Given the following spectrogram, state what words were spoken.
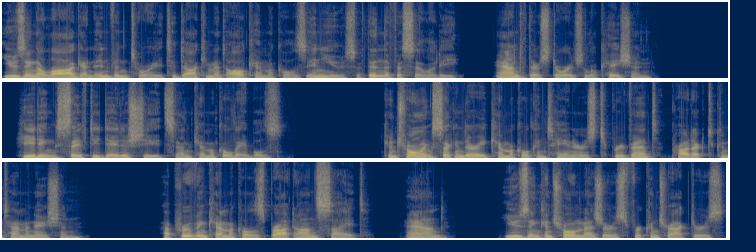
using a log and inventory to document all chemicals in use within the facility and their storage location, heating safety data sheets and chemical labels, controlling secondary chemical containers to prevent product contamination, approving chemicals brought on site, and using control measures for contractors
